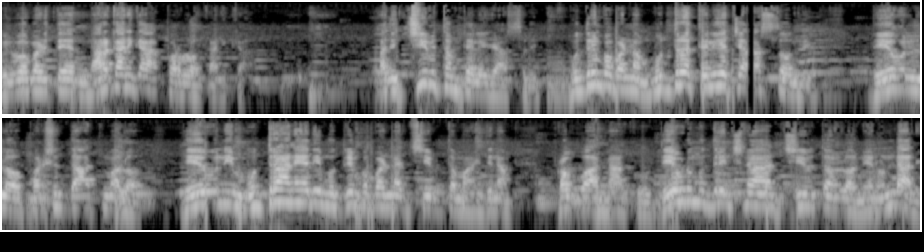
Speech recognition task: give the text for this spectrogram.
పిలువబడితే నరకానిక పొరలోకానిక? అది జీవితం తెలియజేస్తుంది. ముద్రింపబడిన ముద్ర తెలియజేస్తుంది దేవునిలో పరిశుద్ధాత్మలో దేవుని ముద్ర అనేది ముద్రింపబడిన జీవితం ఈ దినం. ప్రభు నాకు దేవుడు ముద్రించిన జీవితంలో నేను ఉండాలి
